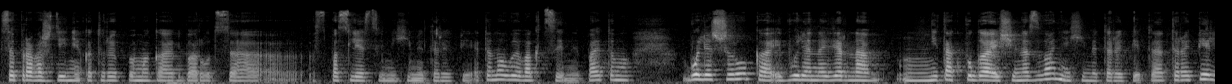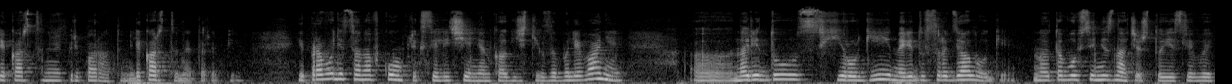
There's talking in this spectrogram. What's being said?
сопровождения, которые помогают бороться э, с последствиями химиотерапии, это новые вакцины. Поэтому более широкое и более, наверное, не так пугающее название химиотерапии – это терапия лекарственными препаратами, лекарственная терапия. И проводится она в комплексе лечения онкологических заболеваний э, наряду с хирургией, наряду с радиологией. Но это вовсе не значит, что если вы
